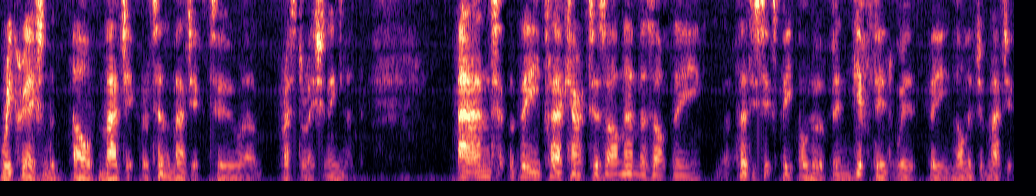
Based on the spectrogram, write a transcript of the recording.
recreation of magic, the return of magic to uh, Restoration England. And the player characters are members of the 36 people who have been gifted with the knowledge of magic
